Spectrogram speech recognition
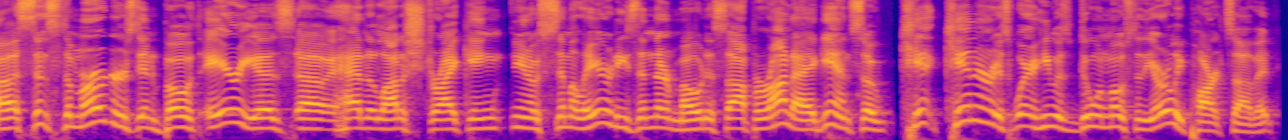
uh, since the murders in both areas uh, had a lot of striking you know similarities in their modus operandi again so Ken- kenner is where he was doing most of the early parts of it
